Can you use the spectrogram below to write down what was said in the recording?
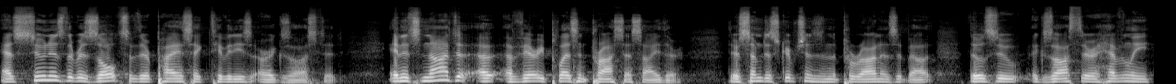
as soon as the results of their pious activities are exhausted. And it's not a, a very pleasant process either. There's some descriptions in the Puranas about those who exhaust their heavenly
